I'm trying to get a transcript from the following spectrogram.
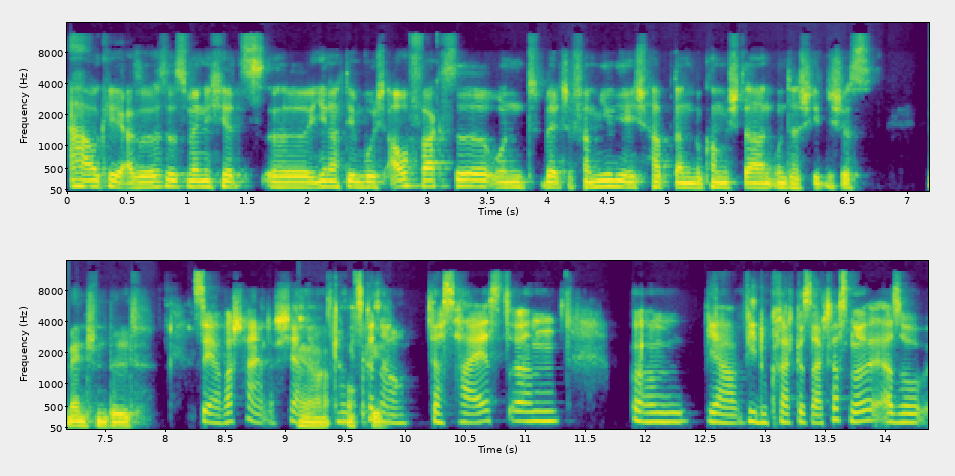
Ah, okay. Also das ist, wenn ich jetzt, äh, je nachdem, wo ich aufwachse und welche Familie ich habe, dann bekomme ich da ein unterschiedliches Menschenbild. Sehr wahrscheinlich, ja, ja ganz okay. genau. Das heißt, ähm, ähm, ja, wie du gerade gesagt hast, ne, also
